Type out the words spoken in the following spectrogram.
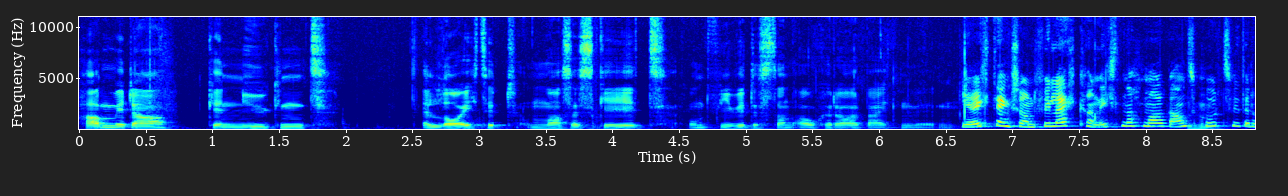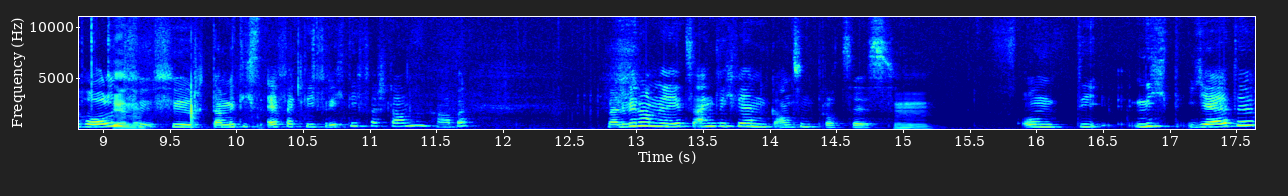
Haben wir da genügend erläutert, um was es geht und wie wir das dann auch erarbeiten werden? Ja, ich denke schon. Vielleicht kann ich es nochmal ganz mhm. kurz wiederholen, für, für, damit ich es effektiv richtig verstanden habe. Weil wir haben ja jetzt eigentlich wie einen ganzen Prozess. Mhm. Und die, nicht jeder,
